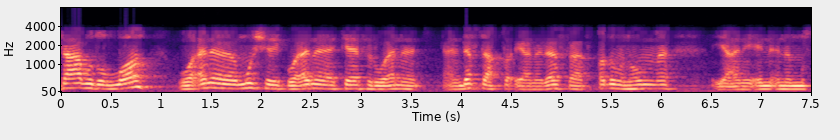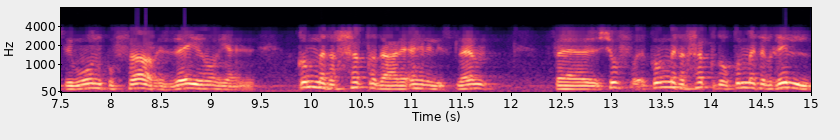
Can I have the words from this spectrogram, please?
تعبد الله وأنا مشرك وأنا كافر وأنا يعني دفع يعني دفع اعتقادهم إن هم يعني ان, إن المسلمون كفار. إزاي هو يعني قمة الحقد على أهل الإسلام؟ فشوف قمة الحقد وقمة الغل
